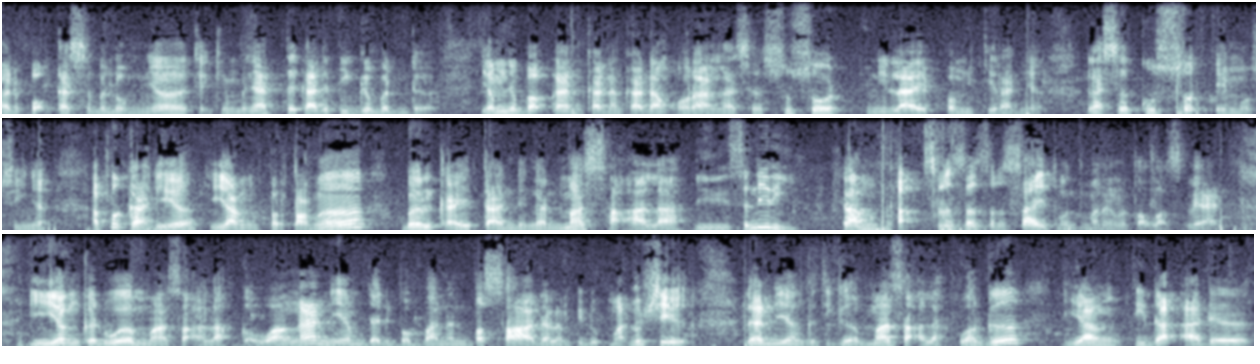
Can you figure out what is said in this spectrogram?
pada podcast sebelumnya, Cik Kim menyatakan ada tiga benda yang menyebabkan kadang-kadang orang rasa susut nilai pemikirannya, rasa kusut emosinya. Apakah dia? Yang pertama berkaitan dengan masalah diri sendiri yang tak selesai-selesai teman-teman yang Allah sekalian. Yang kedua masalah keuangan yang menjadi bebanan besar dalam hidup manusia dan yang ketiga masalah keluarga yang tidak ada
